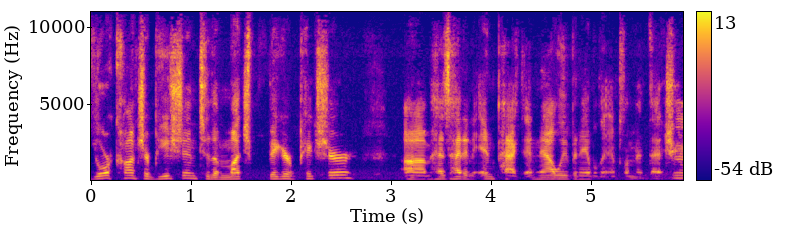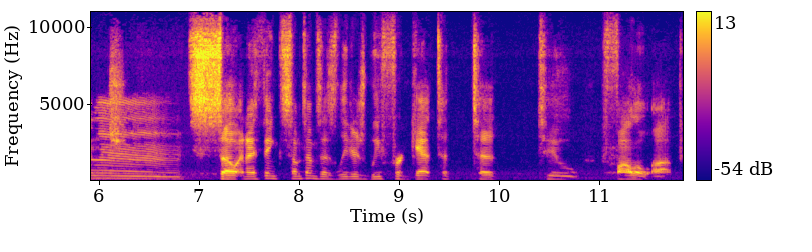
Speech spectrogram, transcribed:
your contribution to the much bigger picture um, has had an impact and now we've been able to implement that change Mm. so and i think sometimes as leaders we forget to to to follow up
